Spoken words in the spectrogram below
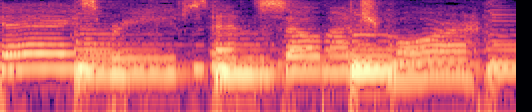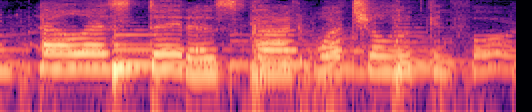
case briefs, and so much more. LS Data's got what you're looking for.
